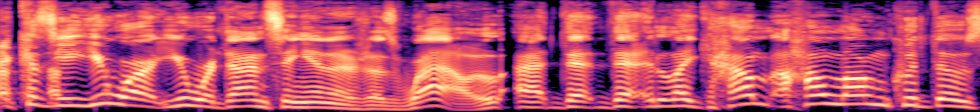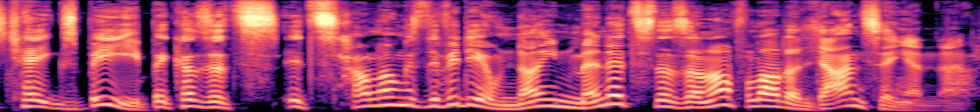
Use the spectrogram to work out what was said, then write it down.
because you were you were dancing in it as well. Uh, the, the, like how how long could those takes be? Because it's it's how long is the video? Nine minutes. There's an awful lot of dancing in that.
